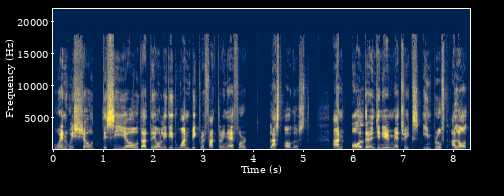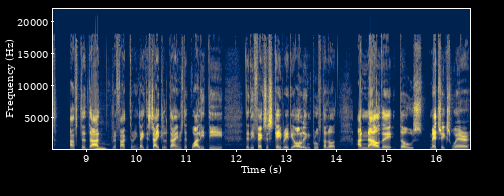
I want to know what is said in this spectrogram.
when we showed the CEO that they only did one big refactoring effort last August, and all their engineering metrics improved a lot after that mm. refactoring, like the cycle times, the quality, the defects escape rate, all improved a lot. And now the, those metrics were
